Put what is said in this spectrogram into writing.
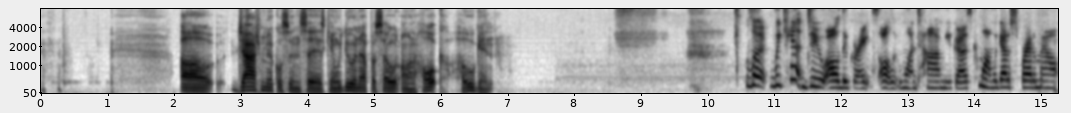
Uh, Josh Mickelson says, can we do an episode on Hulk Hogan. Look, we can't do all the greats all at one time, you guys. Come on, we got to spread them out.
